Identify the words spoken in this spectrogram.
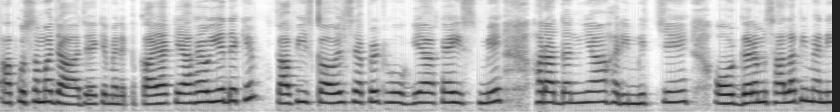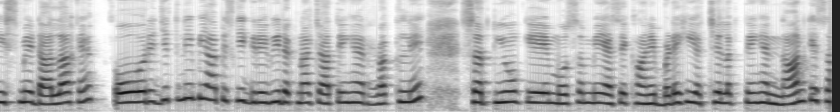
आपको समझ आ जाए कि मैंने पकाया क्या है। और ये देखें, काफ़ी इसका ऑयल सेपरेट हो गया है इसमें। हरा धनिया, हरी मिर्चें और गरम मसाला भी मैंने इसमें डाला है। और जितनी भी आप इसकी ग्रेवी रखना चाहते हैं, रख लें। सर्दियों के मौसम में ऐसे खाने बड़े ही अच्छे लगते हैं। नान के साथ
